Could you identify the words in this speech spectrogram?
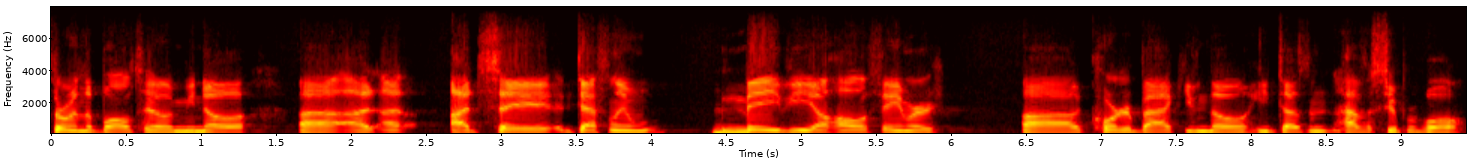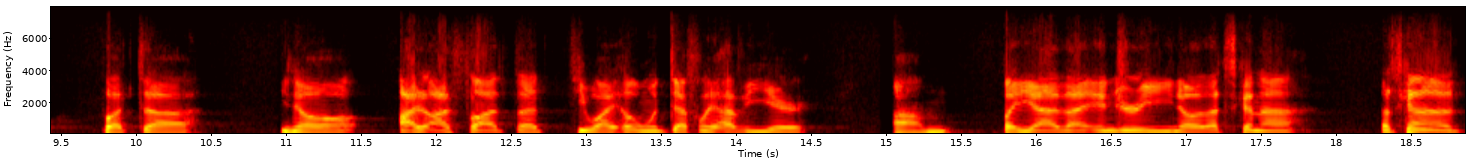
throwing the ball to him. You know, uh, I, I, would say definitely maybe a Hall of Famer uh, quarterback, even though he doesn't have a Super Bowl. But uh, you know, I, I thought that T.Y. Hilton would definitely have a year. Um, but yeah, that injury, you know, that's gonna that's gonna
